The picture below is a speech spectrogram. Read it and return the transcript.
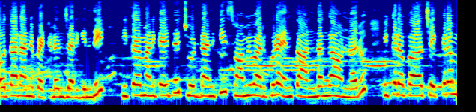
అవతారాన్ని పెట్టడం జరిగింది. ఇక్కడ మనకైతే చూడడానికి స్వామి వారు కూడా ఎంతో అందంగా ఉన్నారు. ఇక్కడ ఒక చక్రం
